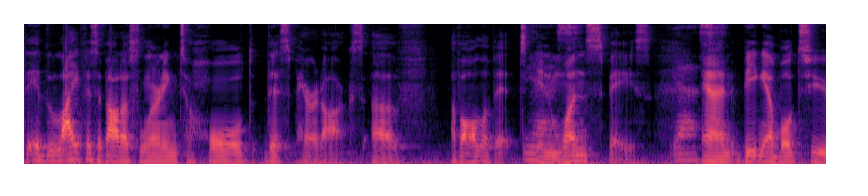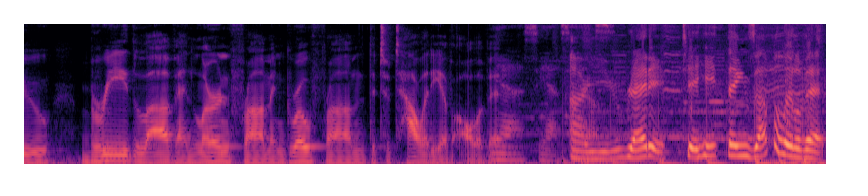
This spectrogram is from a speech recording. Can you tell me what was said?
it life is about us learning to hold this paradox of of all of it in one space. Yes. And being able to breathe love and learn from and grow from the totality of all of it. Yes, yes. Are you ready to heat things up a little bit?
